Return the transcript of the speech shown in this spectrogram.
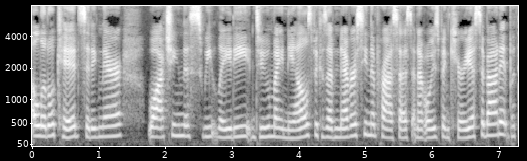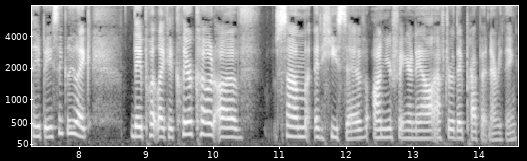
a little kid sitting there watching this sweet lady do my nails because I've never seen the process and I've always been curious about it. But they basically like, they put like a clear coat of some adhesive on your fingernail after they prep it and everything.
